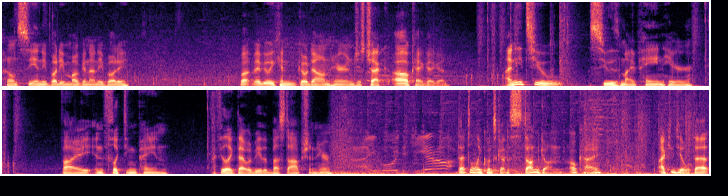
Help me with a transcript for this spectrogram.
I don't see anybody mugging anybody. But maybe we can go down here and just check. Oh, okay, good, good. I need to soothe my pain here by inflicting pain. I feel like that would be the best option here. That delinquent's got a stun gun. Okay. I can deal with that.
